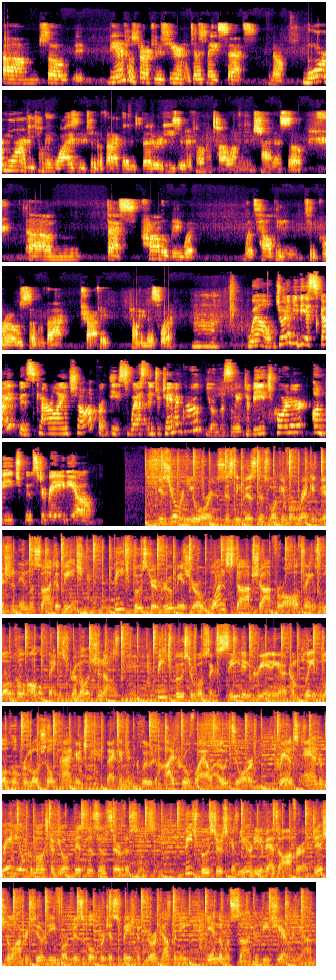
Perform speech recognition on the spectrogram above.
Um, so it, the infrastructure is here, and it just makes sense. You know, more and more are becoming wiser to the fact that it's better and easier to film in Taiwan than in China. So um, that's probably what what's helping to grow some of that traffic coming this way. Mm. Well, joining me via Skype is Caroline Chia from East West Entertainment Group. You're listening to Beach Corner on Beach Booster Radio. Is your new or existing business looking for recognition in Wasaga Beach? Beach Booster Group is your one stop shop for all things local, all things promotional. Beach Booster will succeed in creating a complete local promotional package that can include high profile outdoor, print, and radio promotion of your business and services. Beach Booster's community events offer additional opportunity for visible participation of your company in the Wasaga Beach area.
